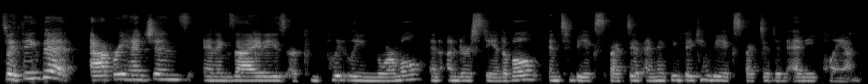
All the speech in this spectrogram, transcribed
So I think that apprehensions and anxieties are completely normal and understandable and to be expected. And I think they can be expected in any plan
